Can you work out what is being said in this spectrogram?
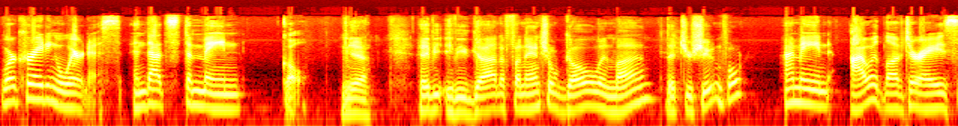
we're creating awareness. And that's the main goal. Yeah. Have you have you got a financial goal in mind that you're shooting for? I mean, I would love to raise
